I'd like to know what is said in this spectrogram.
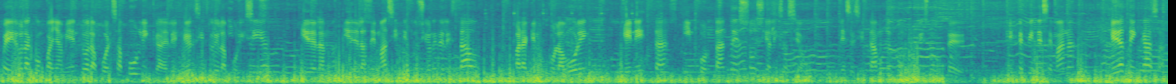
pedido el acompañamiento de la fuerza pública, del ejército de la policía y de, y de las demás instituciones del Estado para que nos colaboren en esta importante socialización. Necesitamos el compromiso de ustedes. Este fin de semana, quédate en casa.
